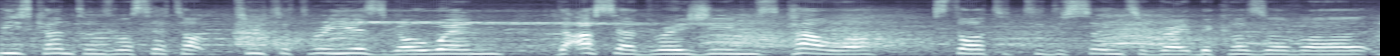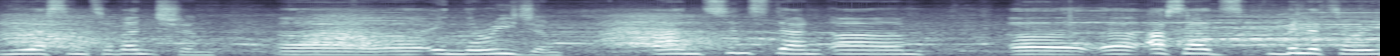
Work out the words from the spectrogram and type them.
These cantons were set up two to three years ago when the Assad regime's power started to disintegrate because of uh, US intervention uh, in the region. And since then, um, uh, uh, Assad's military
